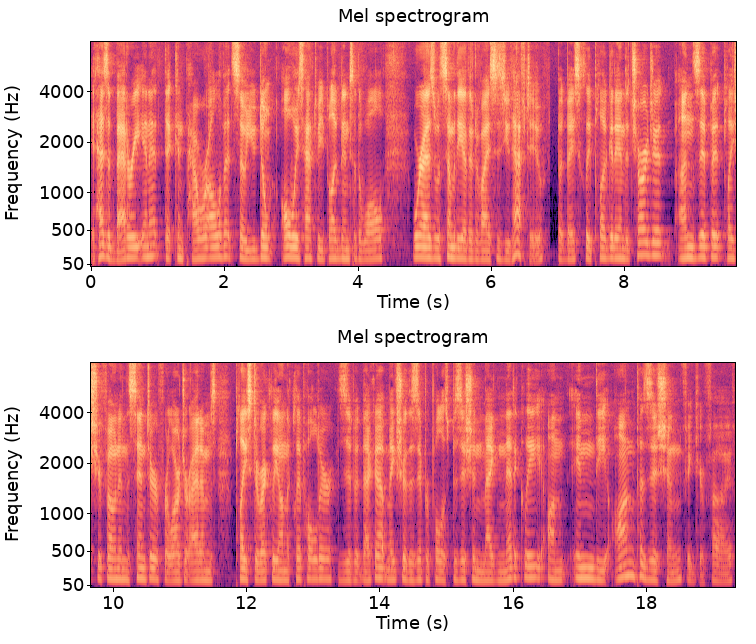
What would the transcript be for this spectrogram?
it has a battery in it that can power all of it, so you don't always have to be plugged into the wall. Whereas with some of the other devices, you'd have to. But basically, plug it in to charge it, unzip it, place your phone in the center for larger items, place directly on the clip holder, zip it back up, make sure the zipper pull is positioned magnetically on in the on position, figure five,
